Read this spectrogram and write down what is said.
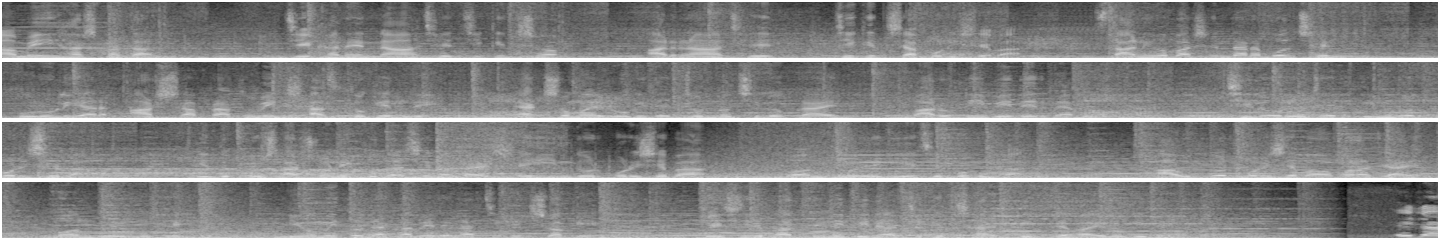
নামেই হাসপাতাল, যেখানে না আছে চিকিৎসক আর না আছে চিকিৎসা পরিষেবা। স্থানীয় বাসিন্দারা বলছেন, পুরুলিয়ার আরশা প্রাথমিক স্বাস্থ্য কেন্দ্রে একসময় রোগীদের জন্য ছিল প্রায় বারোটি বেদের ব্যবস্থা। ছিল রোজের ইনডোর পরিষেবা, কিন্তু প্রশাসনিক উদাসীনতায় সেই ইনডোর পরিষেবা বন্ধ হয়ে গিয়েছে বহুকাল। আউটডোর পরিষেবাও বলা যায় বন্ধের মুখে নিয়মিত দেখা মেলে না চিকিৎসকে বেশিরভাগ দিনই বিনা চিকিৎসায় ফিরতে হয় রোগীদের। এটা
